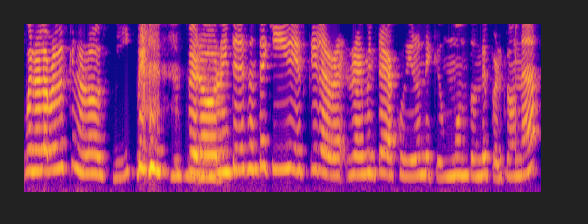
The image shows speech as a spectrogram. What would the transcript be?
bueno, la verdad es que no los vi, pero lo interesante aquí es que la- realmente acudieron de que un montón de personas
